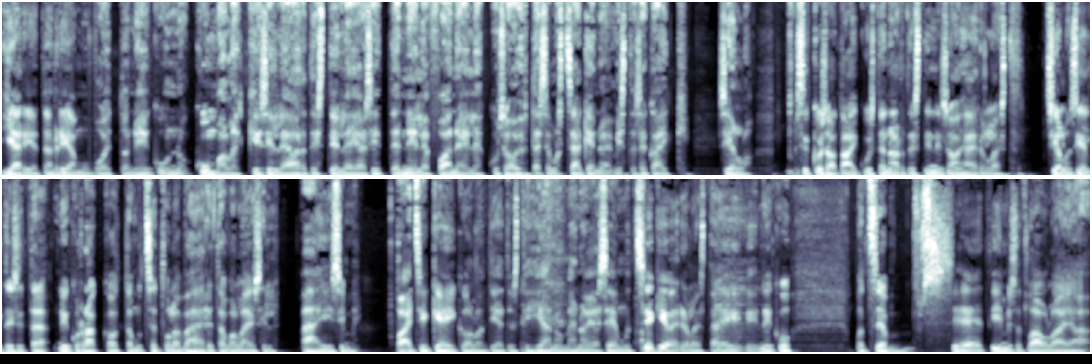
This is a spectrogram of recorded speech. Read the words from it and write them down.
järjetön riemuvoitto niin kuin kummallekin sille artistille ja sitten niille faneille, kun se on yhtä semmoista säkenöimistä se kaikki silloin. Sitten kun sä oot aikuisten artisti, niin se on ihan erilaista. Siellä on silti sitä niin kuin rakkautta, mutta se tulee vähän eri tavalla esille. Vähän isimmin. Paitsi keikoilla on tietysti hieno meno ja se, mutta sekin on erilaista. Ei, niin kuin, mutta se, se, että ihmiset laulaa ja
